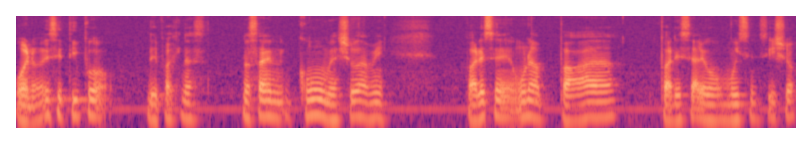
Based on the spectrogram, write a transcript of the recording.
Bueno, ese tipo de páginas no saben cómo me ayuda a mí. Parece una pagada, parece algo muy sencillo,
